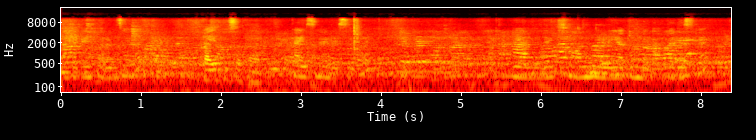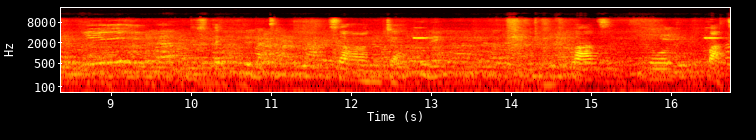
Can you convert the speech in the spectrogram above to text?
काही फरक झाला? काही दिसत नाही. काहीच नाही दिसत यामध्ये एक स्मॉल होल यातून बघायला दिसते दिसते वाचा. सहा आणि चार. पाच दोन पाच.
